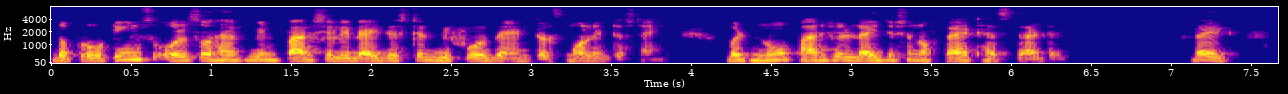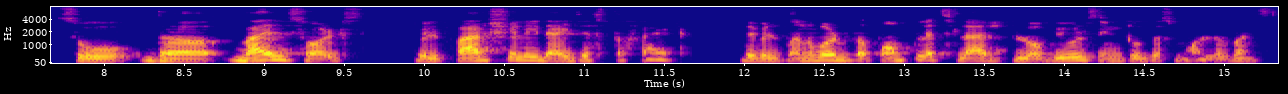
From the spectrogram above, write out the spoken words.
The proteins also have been partially digested before they enter small intestine, but no partial digestion of fat has started. Right? So the bile salts will partially digest the fat. They will convert the complex large globules into the smaller ones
